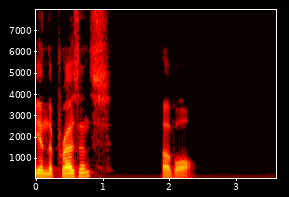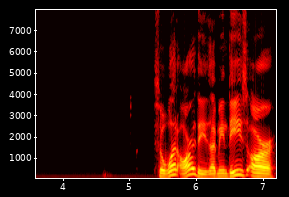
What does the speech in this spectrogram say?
in the presence of all. So, what are these? I mean, these are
